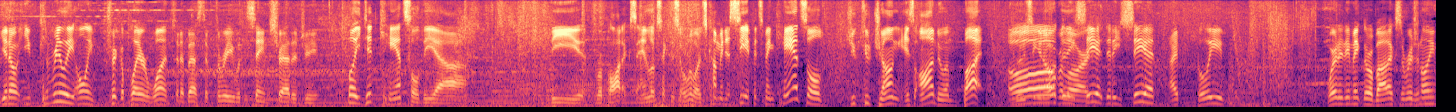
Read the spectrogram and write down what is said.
you know, you can really only trick a player once in a best of three with the same strategy. Well, he did cancel the uh, the robotics, and it looks like this Overlord's coming to see if it's been canceled. Juktu Jung is onto him, but losing an Oh, did he see it? Did he see it? I believe. Where did he make the robotics originally?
